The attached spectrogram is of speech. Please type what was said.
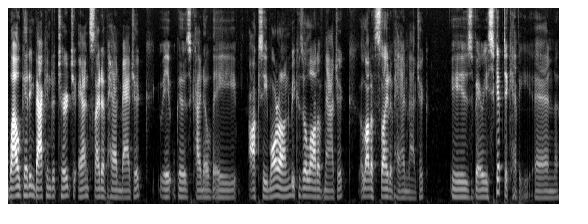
while getting back into church and sleight of hand magic, it was kind of a oxymoron because a lot of magic, a lot of sleight of hand magic, is very skeptic heavy and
